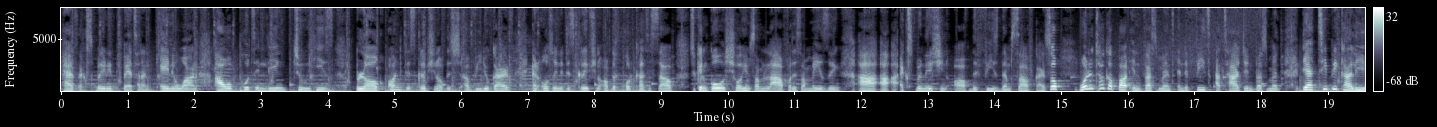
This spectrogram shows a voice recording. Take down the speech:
has explained it better than anyone. I will put a link to his blog on the description of this uh, video, guys, and also in the description of the podcast itself so you can go show him some love for this amazing uh, uh, uh, explanation of the fees themselves, guys. So when we talk about investments and the fees attached to investment, there are typically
